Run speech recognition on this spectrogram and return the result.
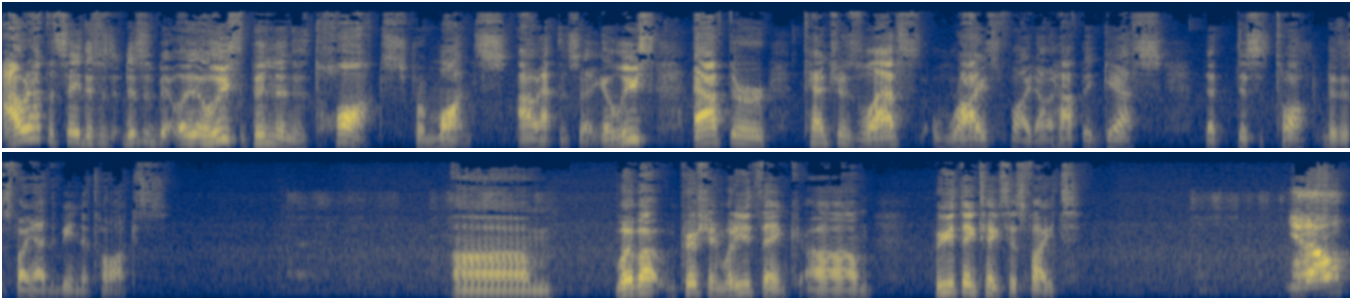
I would have to say this is this has been at least been in the talks for months. I would have to say at least after Tenshin's last Rise fight, I would have to guess that this talk that this fight had to be in the talks. Um, what about Christian? What do you think? Um, who do you think takes this fight? You know?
